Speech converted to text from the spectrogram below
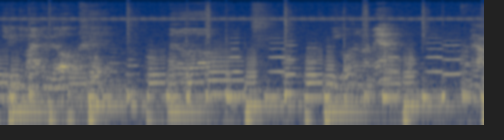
hindi ko makapaglaro. ano? Hindi ko ano mamaya. Mamaya.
